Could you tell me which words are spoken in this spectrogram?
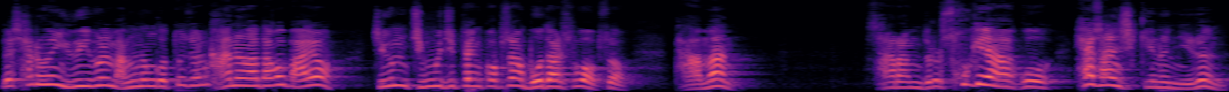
근데 새로운 유입을 막는 것도 저는 가능하다고 봐요. 지금 직무집행법상 못 할 수가 없어. 다만 사람들을 소개하고 해산시키는 일은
